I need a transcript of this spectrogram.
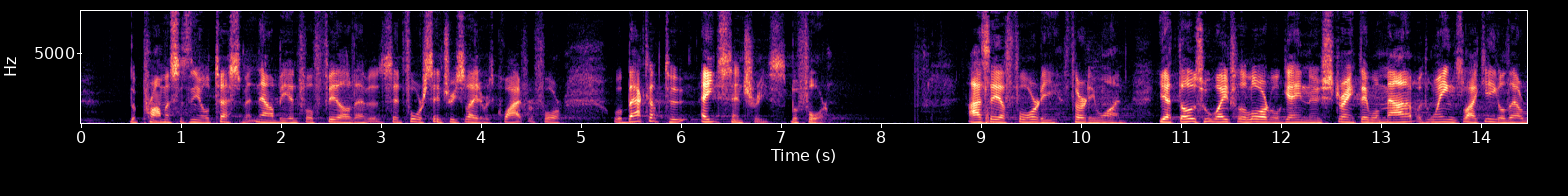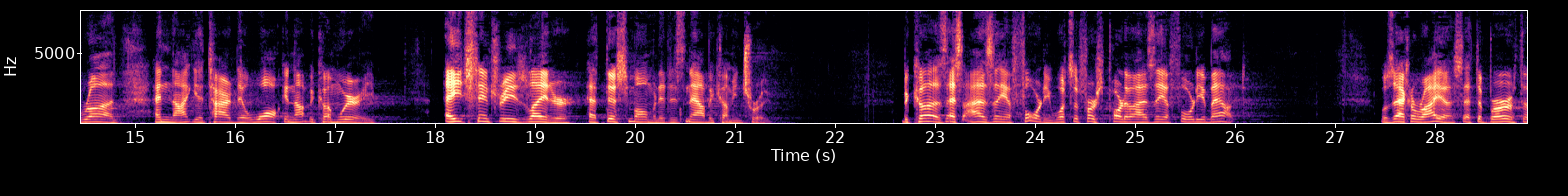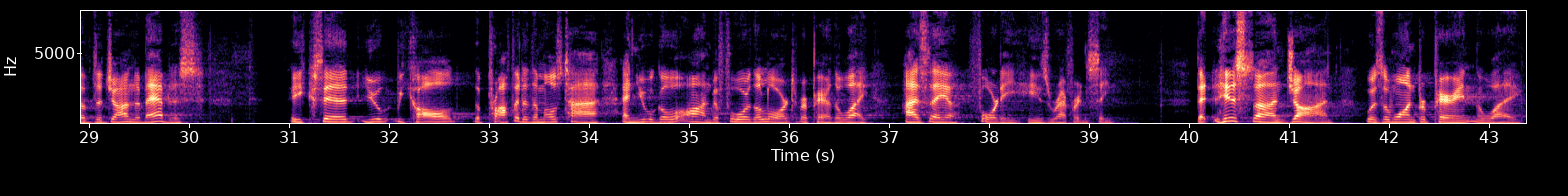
the promises in the Old Testament now being fulfilled. It said four centuries later, it was quiet for four. Well, back up to eight centuries before. Isaiah 40, 31. Yet those who wait for the Lord will gain new strength. They will mount up with wings like eagle. They'll run and not get tired. They'll walk and not become weary. Eight centuries later, at this moment, it is now becoming true. Because that's Isaiah 40. What's the first part of Isaiah 40 about? Well, Zacharias, at the birth of the John the Baptist, he said, You will be called the prophet of the Most High, and you will go on before the Lord to prepare the way. Isaiah 40, he's referencing that his son, John, was the one preparing the way.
